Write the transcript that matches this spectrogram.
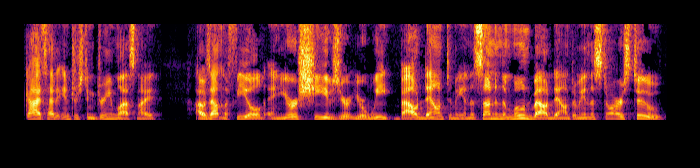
guys, had an interesting dream last night. I was out in the field and your sheaves, your, your wheat bowed down to me and the sun and the moon bowed down to me and the stars too.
